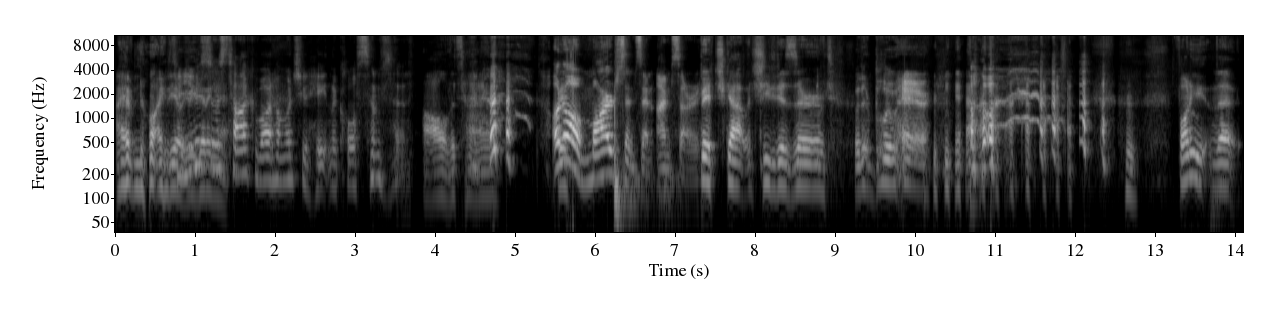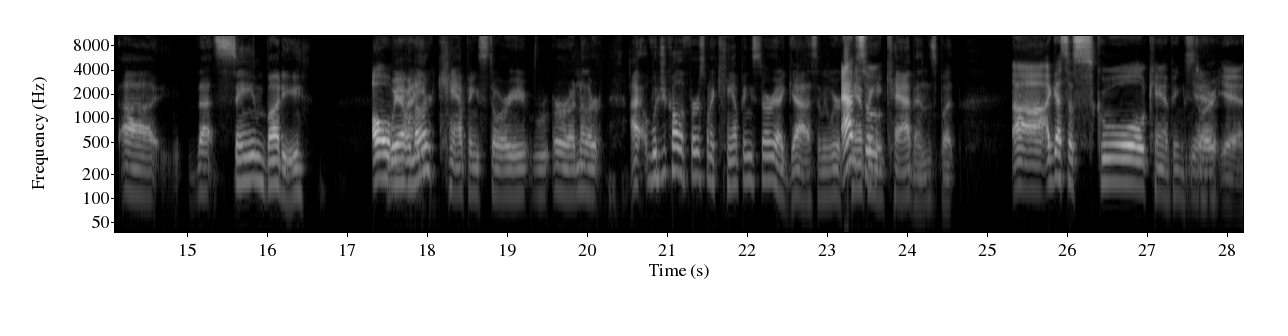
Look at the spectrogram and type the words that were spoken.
I have no idea what you you're getting to at. talk about how much you hate Nicole Simpson. all the time. Oh no, Marge Simpson. I'm sorry. Bitch got what she deserved. With her blue hair. Funny that uh, that same buddy. Oh, we have right. another camping story, or another. I, would you call the first one a camping story? I guess. I mean, we were camping in cabins, but Uh, I guess a school camping story. Yeah.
